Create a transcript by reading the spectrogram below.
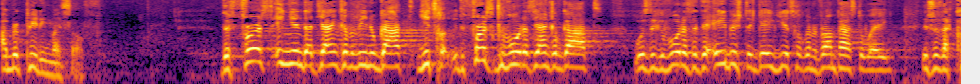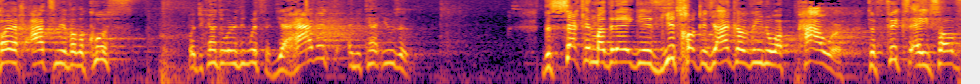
I'm repeating myself. The first Indian that Yankov Avinu got, Yitzchak, the first Gevura that Yankov got, was the Gevura that the Abish that gave Yitzchak when Avram passed away. This is a Koyach Atzmi Valakus, but you can't do anything with it. You have it and you can't use it. The second Madreg is Yitzchak is Yankov Avinu a power to fix Esav.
